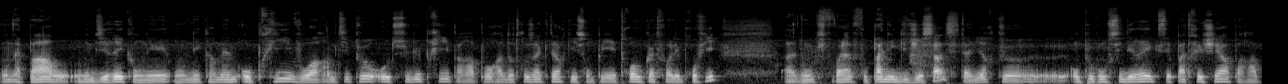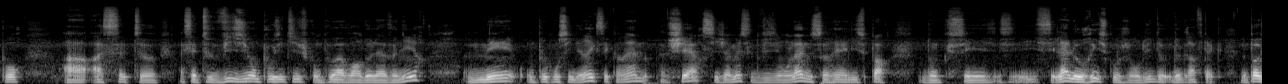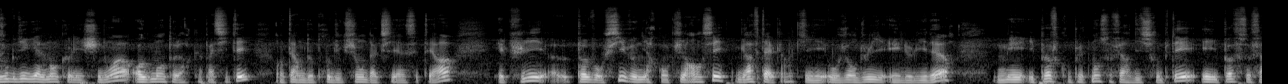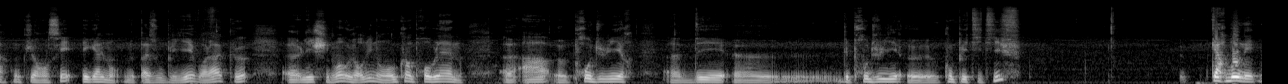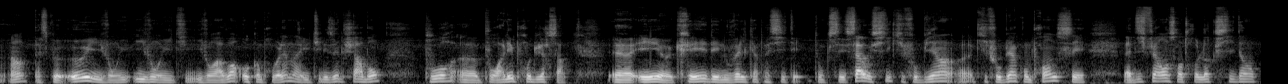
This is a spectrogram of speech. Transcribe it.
on n'a pas, on, dirait qu'on est, est quand même au prix, voire un petit peu au-dessus du prix par rapport à d'autres acteurs qui sont payés 3 ou 4 fois les profits. Euh, donc voilà, il ne faut pas négliger ça, c'est-à-dire qu'on peut considérer que c'est pas très cher par rapport à, cette, euh, à cette vision positive qu'on peut avoir de l'avenir, mais on peut considérer que c'est quand même cher si jamais cette vision-là ne se réalise pas. Donc c'est là le risque aujourd'hui de, de GrafTech. Ne pas oublier également que les Chinois augmentent leur capacité en termes de production, d'accès, etc et puis euh, peuvent aussi venir concurrencer GrafTech, hein, qui aujourd'hui est le leader, mais ils peuvent complètement se faire disrupter et ils peuvent se faire concurrencer également. Ne pas oublier voilà, que euh, les Chinois aujourd'hui n'ont aucun problème euh, à produire des, des, produits compétitifs carbonés, hein, parce que eux, ils vont, ils, vont, ils vont avoir aucun problème à utiliser le charbon pour, euh, pour aller produire ça euh, et euh, créer des nouvelles capacités. Donc c'est ça aussi qu'il faut, bien faut bien comprendre, c'est la différence entre l'Occident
